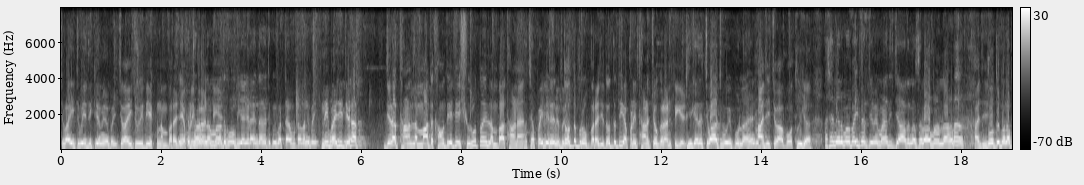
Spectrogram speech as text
ਚਵਾਈ ਚਵਾਈ ਦੀ ਕਿਵੇਂ ਆ ਬਾਈ? ਚਵਾਈ ਚੂਈ ਦੀ ਇੱਕ ਨੰਬਰ ਹੈ ਜੀ ਇੱਕ ਆਪਣੀ ਥਾਂ ਗਾਰੰਟੀ ਲੰਮਾ ਹੈ ਦਿਖਾਉਂਦੀ ਆ ਜਿਹੜਾ ਇਹਦਾ ਵਿੱਚ ਕੋਈ ਵੱਟਾ ਵੁੱਟਾ ਤਾਂ ਨਹੀਂ ਬਾਈ? ਨਹੀਂ ਬਾਈ ਜੀ ਜਿਹੜਾ ਜਿਹੜਾ ਥਣ ਲੰਮਾ ਦਿਖਾਉਂਦੀ ਹੈ ਜੀ ਸ਼ੁਰੂ ਤੋਂ ਹੀ ਲੰਬਾ ਥਣ ਹੈ। ਅੱਛਾ ਪਹਿਲੇ ਸੂਏ ਤੋਂ ਹੀ। ਦੁੱਧ ਬਰੋਬਰ ਹੈ ਜੀ ਦੁੱਧ ਦੀ ਆਪਣੀ ਥਣ ਚੋਂ ਗਾਰੰਟੀ ਹੈ ਜੀ। ਠੀਕ ਹੈ ਤੇ ਚਵਾ ਚਵੂਈ ਪੁੱਲਾ ਹੈ ਜੀ। ਹਾਂਜੀ ਚਵਾ ਬਹੁਤ ਠੀਕ ਆ ਅੱਛਾ ਨਿਰਮਲ ਬਾਈ ਫਿਰ ਜਿਵੇਂ ਮਾਂ ਦੀ ਯਾਦ ਨਸਲ ਆ ਮੰਨ ਲਾ ਹਨਾ। ਦੁੱਧ ਮਤਲਬ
